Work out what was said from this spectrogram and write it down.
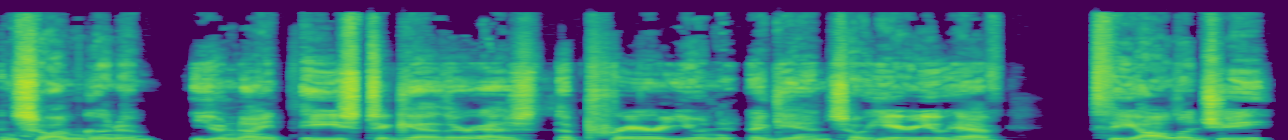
And so I'm going to unite these together as the prayer unit again. So here you have theology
